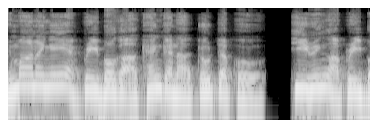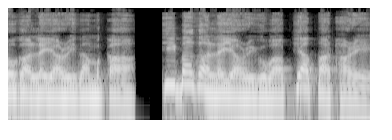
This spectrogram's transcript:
မြန်မာနိုင်ငံရဲ့ပရီဘောကအခန်းကဏ္ဍတိုးတက်ဖို့ပြည်ရင်းကပရီဘောကလက်ရာတွေသာမကပြည်ပကလက်ရာတွေကိုပါပြသထားတဲ့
